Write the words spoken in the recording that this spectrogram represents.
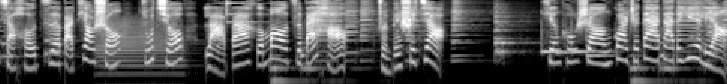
小猴子把跳绳、足球、喇叭和帽子摆好，准备睡觉。天空上挂着大大的月亮。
